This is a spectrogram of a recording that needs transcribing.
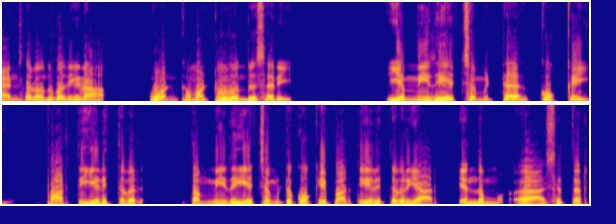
ஆன்சர் வந்து பார்த்தீங்கன்னா ஒன் கமா டூ வந்து சரி. எம் மீது எச்சமிட்ட கொக்கை பார்த்து எரித்தவர். தம் மீது எச்சமிட்ட கொக்கை பார்த்து எரித்தவர் யார்? எந்த சித்தர்.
